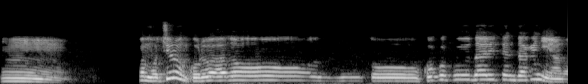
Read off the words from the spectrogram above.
うん。まあ、もちろんこれはあの、うんと、広告代理店だけにあの、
